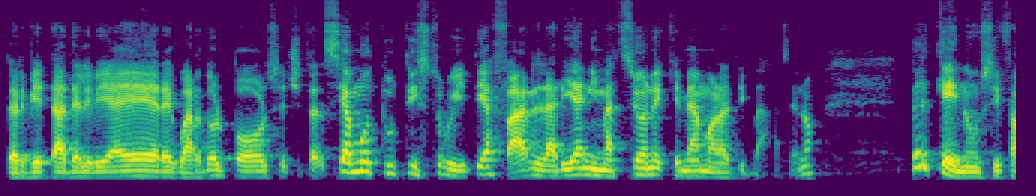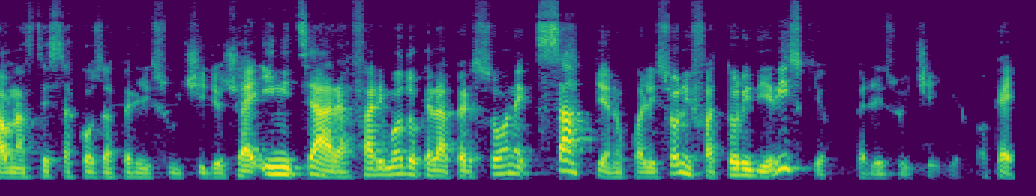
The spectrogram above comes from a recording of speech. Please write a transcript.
per vietà delle vie aeree, guardo il polso, eccetera. Siamo tutti istruiti a fare la rianimazione, chiamiamola di base. No? Perché non si fa una stessa cosa per il suicidio? Cioè iniziare a fare in modo che le persone sappiano quali sono i fattori di rischio per il suicidio, ok?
